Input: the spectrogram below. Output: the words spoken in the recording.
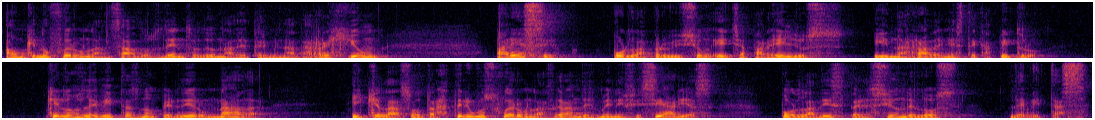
aunque no fueron lanzados dentro de una determinada región, parece, por la provisión hecha para ellos y narrada en este capítulo, que los levitas no perdieron nada y que las otras tribus fueron las grandes beneficiarias por la dispersión de los levitas.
